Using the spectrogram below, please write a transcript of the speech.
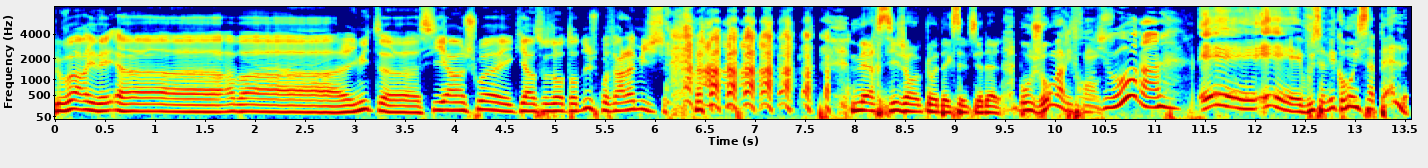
Je vous vois arriver. Euh, ah bah, à la limite, euh, s'il y a un choix et qu'il y a un sous-entendu, je préfère la miche. Merci Jean-Claude, exceptionnel. Bonjour Marie-France. Bonjour. Et, et vous savez comment il s'appelle?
